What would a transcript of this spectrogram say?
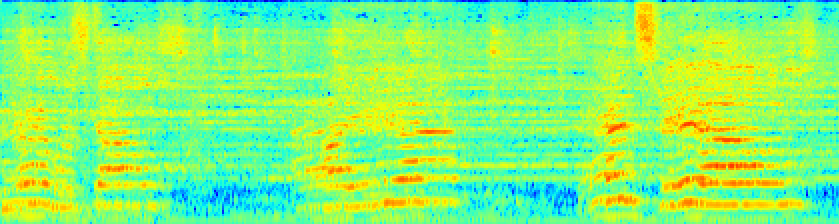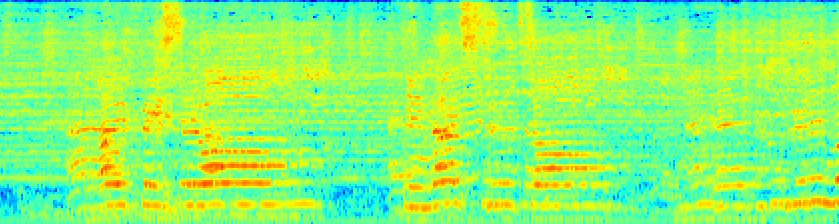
There was doubt, I and spit out. I faced it all, and I stood tall and did my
